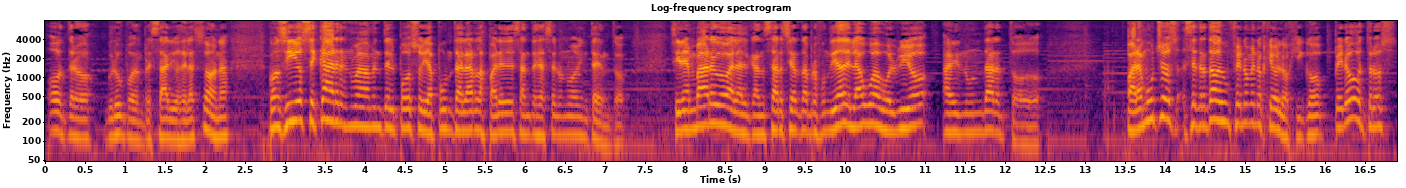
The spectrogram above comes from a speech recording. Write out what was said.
otro grupo de empresarios de la zona, consiguió secar nuevamente el pozo y apuntalar las paredes antes de hacer un nuevo intento. Sin embargo, al alcanzar cierta profundidad, el agua volvió a inundar todo. Para muchos se trataba de un fenómeno geológico, pero otros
